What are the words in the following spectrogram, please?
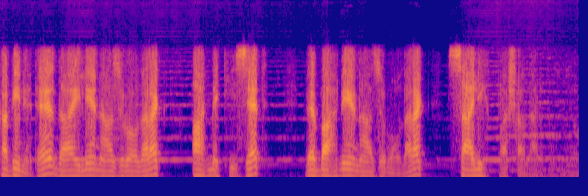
Kabinede dahiliye nazırı olarak Ahmet İzzet ve Bahriye nazırı olarak Salih Paşalar bulunuyordu.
